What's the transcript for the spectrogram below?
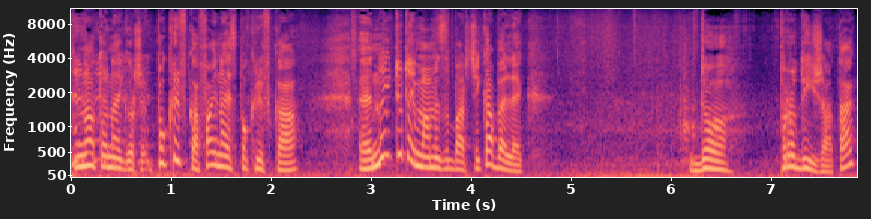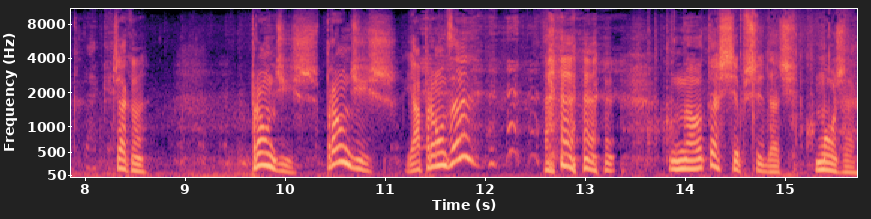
No to najgorsze. Pokrywka, fajna jest pokrywka. E, No i tutaj mamy, zobaczcie, kabelek do prodiża, tak? Tak. On- Prądzisz, prądzisz. Ja prądzę? no, też się przydać może.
